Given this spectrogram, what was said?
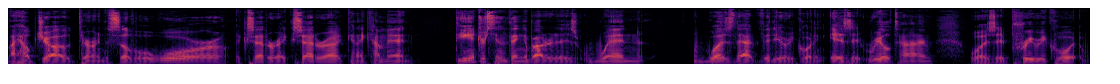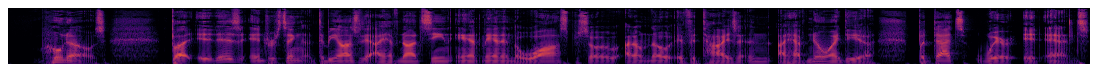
I helped you out during the Civil War, etc., etc. Can I come in? The interesting thing about it is when was that video recording? Is it real time? Was it pre record? Who knows? But it is interesting. To be honest with you, I have not seen Ant Man and the Wasp, so I don't know if it ties in. I have no idea. But that's where it ends.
